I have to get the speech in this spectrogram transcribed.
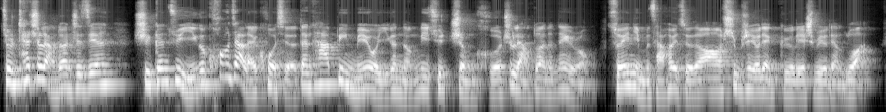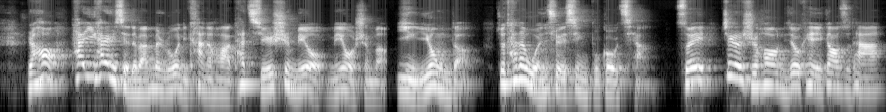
就是它这两段之间是根据一个框架来扩写的，但它并没有一个能力去整合这两段的内容，所以你们才会觉得哦是不是有点割裂，是不是有点乱？然后他一开始写的版本，如果你看的话，它其实是没有没有什么引用的，就它的文学性不够强。所以这个时候，你就可以告诉他，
